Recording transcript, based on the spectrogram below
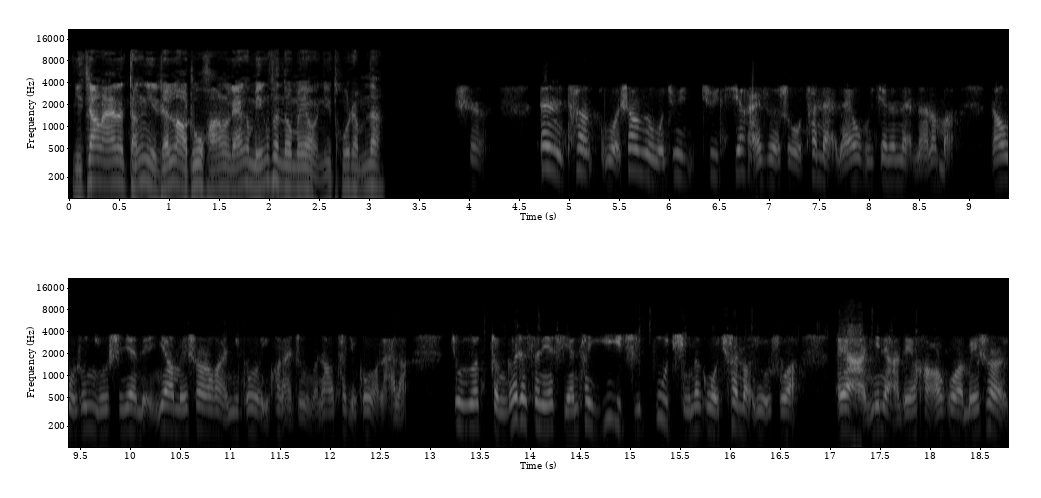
你将来呢，等你人老珠黄了，连个名分都没有，你图什么呢？是，但是他我上次我去去接孩子的时候，他奶奶我不是见他奶奶了吗？然后我说你有时间没？你要没事儿的话，你跟我一块来挣吧。然后他就跟我来了，就是说整个这三年时间，他一直不停的给我劝导，就是说，哎呀，你俩得好好过，没事儿。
